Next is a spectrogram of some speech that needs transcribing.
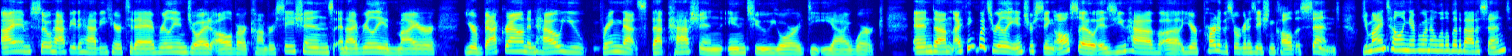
I am so happy to have you here today. I've really enjoyed all of our conversations and I really admire your background and how you bring that that passion into your DEI work. And um, I think what's really interesting also is you have uh, you're part of this organization called Ascend. Do you mind telling everyone a little bit about Ascend?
